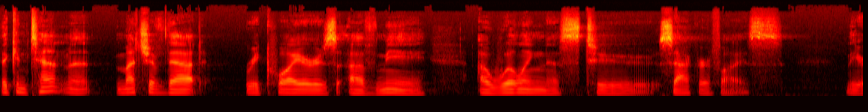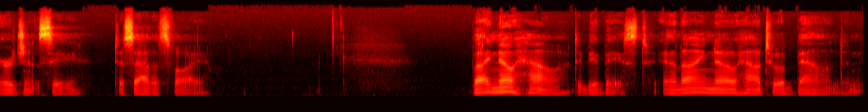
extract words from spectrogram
The contentment, much of that requires of me a willingness to sacrifice the urgency to satisfy. But I know how to be abased, and I know how to abound, and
